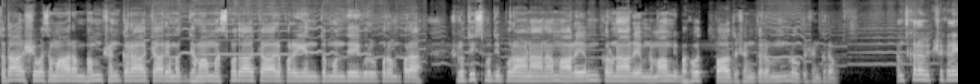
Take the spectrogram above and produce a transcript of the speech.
ಸದಾಶಿವ ಸಮಾರಂಭಂ ಶಂಕರಾಚಾರ್ಯ ಮಧ್ಯಮಂ ಅಸ್ಮದಾಚಾರ್ಯ ಪರ್ಯಂತಂ ಒಂದೇ ಗುರು ಪರಂಪರ ಶ್ರುತಿ ಸ್ಮೃತಿ ಪುರಾಣಾನಾಂ ಆಲಯಂ ಕರುಣಾಲಯಂ ನಮಾಮಿ ಭಗವತ್ಪಾದ ಶಂಕರಂ ಲೋಕಶಂಕರಂ. ನಮಸ್ಕಾರ ವೀಕ್ಷಕರೇ,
